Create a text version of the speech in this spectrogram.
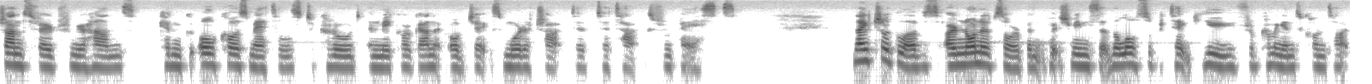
transferred from your hands can all cause metals to corrode and make organic objects more attractive to attacks from pests. Nitrile gloves are non-absorbent, which means that they'll also protect you from coming into contact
